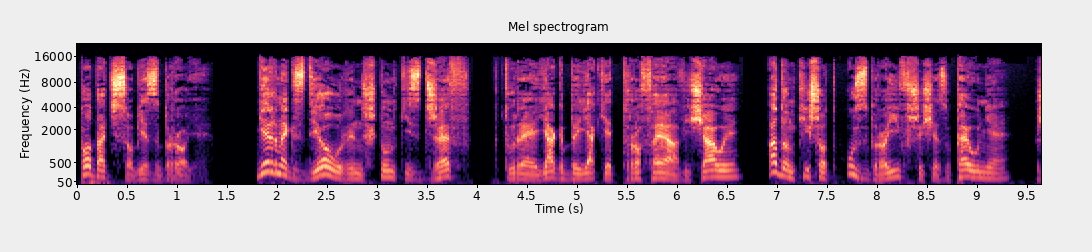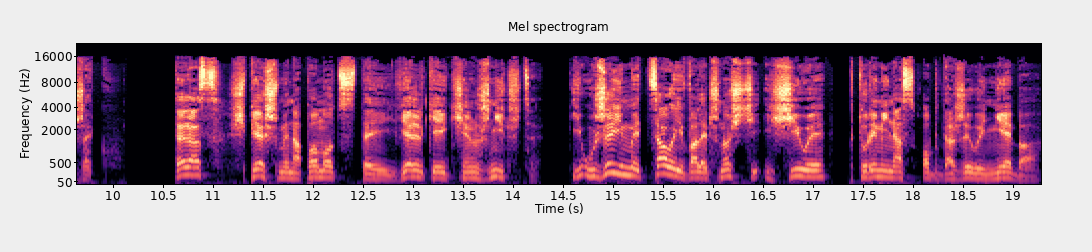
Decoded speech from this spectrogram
podać sobie zbroję. Giermek zdjął rynsztunki z drzew, które jakby jakie trofea wisiały, a Don Kiszot, uzbroiwszy się zupełnie, rzekł. Teraz śpieszmy na pomoc tej wielkiej księżniczce i użyjmy całej waleczności i siły, którymi nas obdarzyły nieba,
